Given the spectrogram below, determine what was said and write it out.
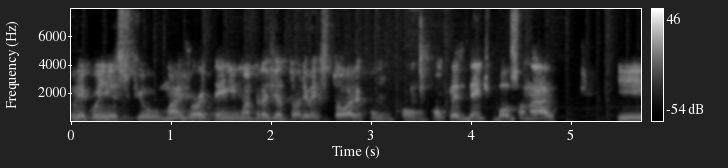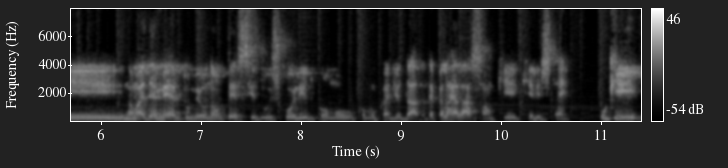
Eu reconheço que o Major tem uma trajetória, uma história com, com, com o presidente Bolsonaro e não é demérito meu não ter sido escolhido como, como candidato, até pela relação que, que eles têm. O que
